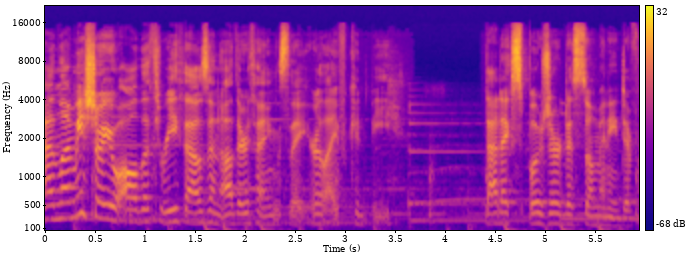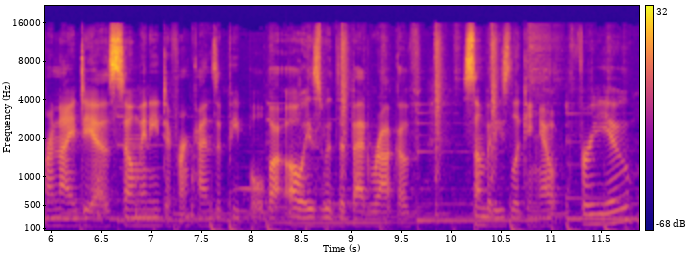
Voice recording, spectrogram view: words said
and let me show you all the 3,000 other things that your life could be. That exposure to so many different ideas, so many different kinds of people, but always with the bedrock of somebody's looking out for you,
